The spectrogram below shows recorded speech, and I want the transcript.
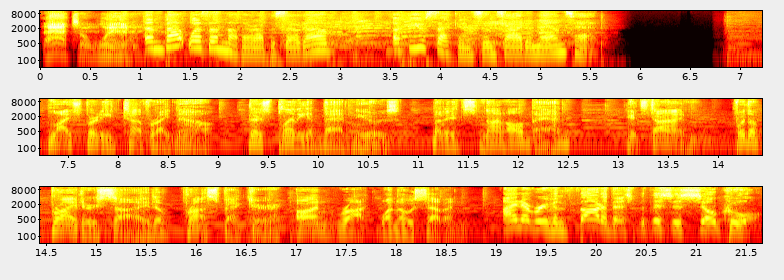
That's a win. And that was another episode of A Few Seconds Inside a Man's Head. Life's pretty tough right now. There's plenty of bad news, but it's not all bad. It's time for the brighter side of Prospector on Rock 107. I never even thought of this, but this is so cool.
